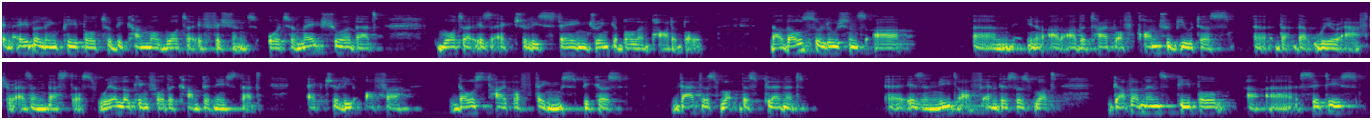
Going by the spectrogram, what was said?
enabling people to become more water efficient or to make sure that water is actually staying drinkable and potable. Now, those solutions are, um, you know, are, are, the type of contributors uh, that, that we're after as investors. We're looking for the companies that actually offer those type of things because that is what this planet uh, is in need of, and this is what governments, people, uh, uh cities,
